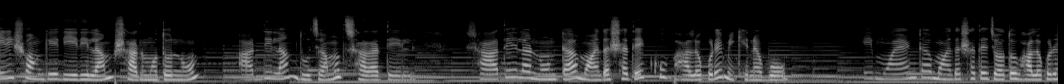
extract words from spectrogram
এরই সঙ্গে দিয়ে দিলাম স্বাদ মতো নুন আর দিলাম দু চামচ সাদা তেল। সাদা তেল আর নুনটা ময়দার সাথে খুব ভালো করে মেখে নেব। এই ময়ানটা ময়দার সাথে যত ভালো করে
